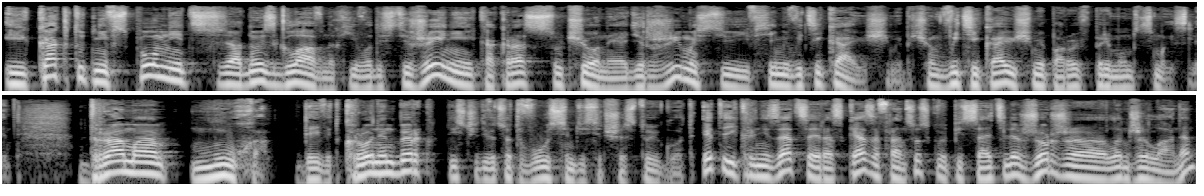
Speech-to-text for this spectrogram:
И как тут не вспомнить одно из главных его достижений как раз с ученой одержимостью и всеми вытекающими, причем вытекающими порой в прямом смысле. Драма «Муха» Дэвид Кроненберг, 1986 год. Это экранизация рассказа французского писателя Жоржа Ланжелана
